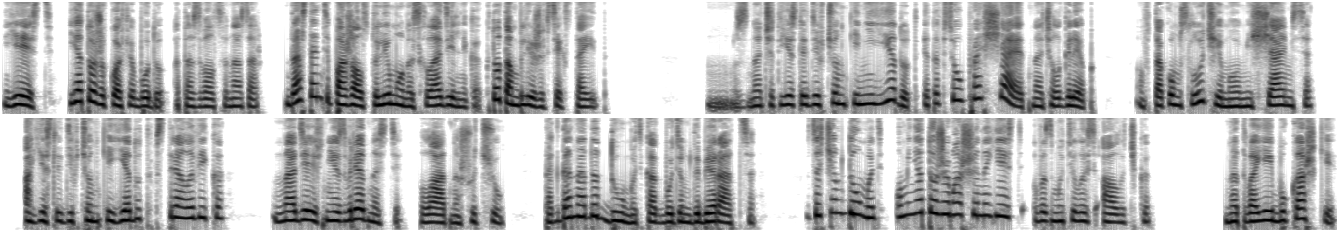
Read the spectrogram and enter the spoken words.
«Есть. Я тоже кофе буду», — отозвался Назар. «Достаньте, пожалуйста, лимон из холодильника. Кто там ближе всех стоит?» «Значит, если девчонки не едут, это все упрощает», — начал Глеб. В таком случае мы умещаемся. А если девчонки едут, встряла Вика. Надеюсь, не из вредности. Ладно, шучу. Тогда надо думать, как будем добираться. Зачем думать? У меня тоже машина есть, возмутилась Алочка. На твоей букашке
